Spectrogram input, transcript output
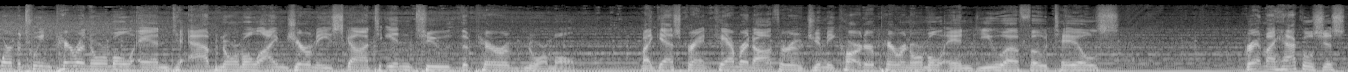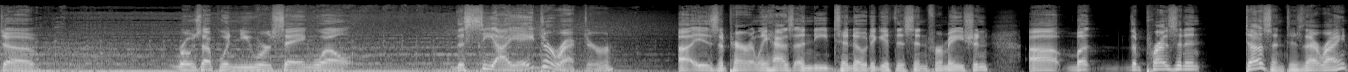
Somewhere between paranormal and abnormal. I'm Jeremy Scott into the paranormal. My guest, Grant Cameron, author of Jimmy Carter, Paranormal and UFO Tales. Grant, my hackles just uh, rose up when you were saying, well, the CIA director uh, is apparently has a need to know to get this information, uh, but the president doesn't. Is that right?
